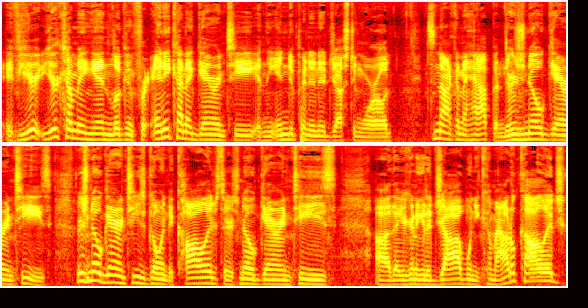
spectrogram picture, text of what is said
if you're you're coming in looking for any kind of guarantee in the independent adjusting world, it's not going to happen. There's no guarantees. There's no guarantees going to college. There's no guarantees uh, that you're going to get a job when you come out of college.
